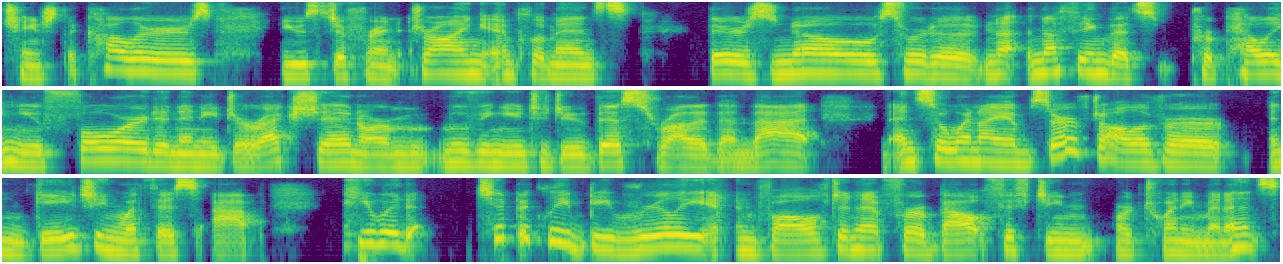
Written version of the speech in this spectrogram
change the colors, use different drawing implements. There's no sort of nothing that's propelling you forward in any direction or moving you to do this rather than that. And so when I observed Oliver engaging with this app, he would typically be really involved in it for about 15 or 20 minutes.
